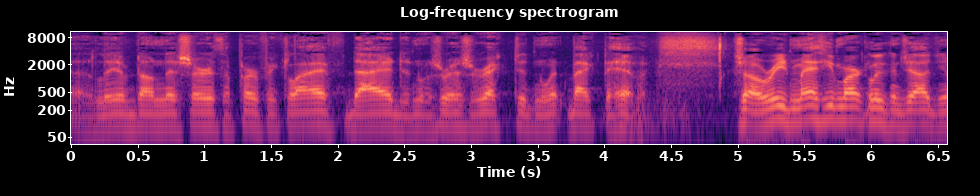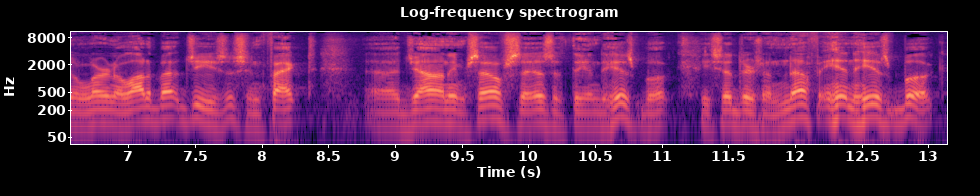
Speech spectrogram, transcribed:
uh, lived on this earth a perfect life, died and was resurrected and went back to heaven. So read Matthew, Mark, Luke, and John. You'll learn a lot about Jesus. In fact, uh, John himself says at the end of his book, he said there's enough in his book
